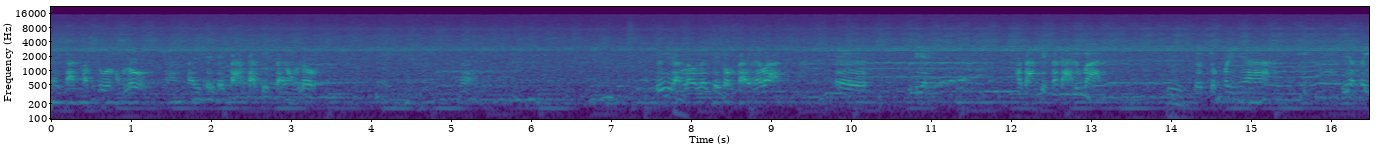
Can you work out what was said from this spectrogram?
ในการปรับตัวของโลกนะไปไปไปตามการเปลี่ยนแปลงของโลกนะ ด้วยอย่างเราเลยเคยสงสัยนะว่า เออเรียนภาษาอังกฤษตั้งแต่อนุบาลอืมจนจบปริญญาปริญญาตรี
